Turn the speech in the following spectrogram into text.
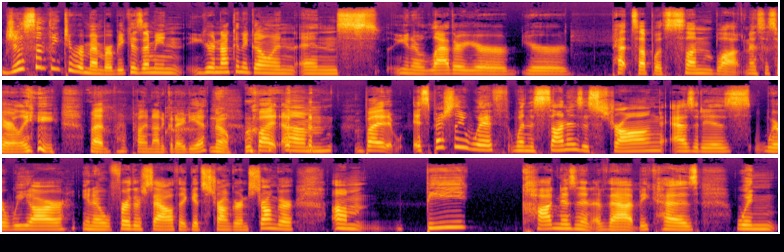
just something to remember because I mean, you're not going to go and and you know, lather your your pets up with sunblock necessarily. but probably not a good idea No. but um but especially with when the sun is as strong as it is where we are you know further south it gets stronger and stronger um be cognizant of that because when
